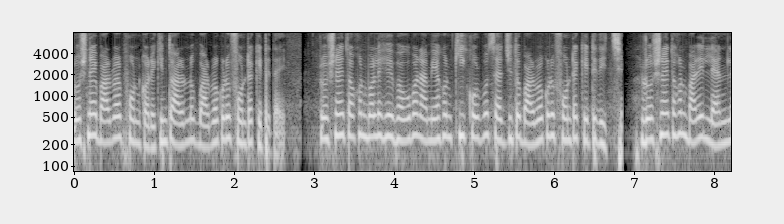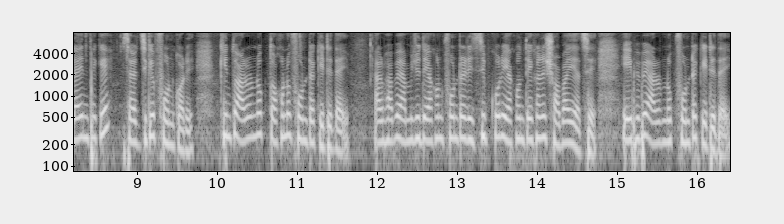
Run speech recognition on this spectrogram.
রোশনাই বারবার ফোন করে, কিন্তু আরণ্যক বারবার করে ফোনটা কেটে দেয়। রোশনাই তখন বলে, হে ভগবান, আমি এখন কি করব? স্যারজি তো বারবার করে ফোনটা কেটে দিচ্ছে। রোশনাই তখন বাড়ির ল্যান্ডলাইন থেকে স্যারজিকে ফোন করে, কিন্তু আরণ্যক তখনও ফোনটা কেটে দেয়। আর ভাবে, আমি যদি এখন ফোনটা রিসিভ করি, এখন তো এখানে সবাই আছে। এই ভেবে আরণ্যক ফোনটা কেটে দেয়।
